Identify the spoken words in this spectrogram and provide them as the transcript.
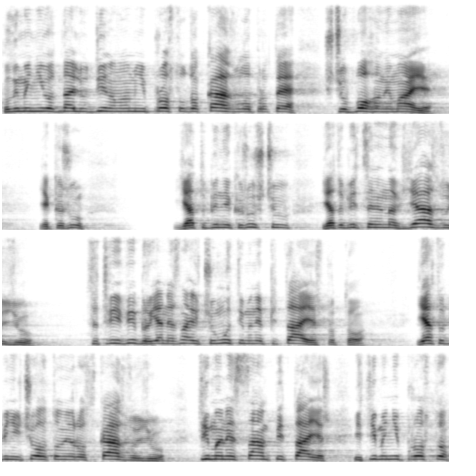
коли мені одна людина, вона мені просто доказувала про те, що Бога немає. Я кажу, я тобі не кажу, що я тобі це не нав'язую. Це твій вибір. Я не знаю, чому ти мене питаєш про то. Я тобі нічого то не розказую. Ти мене сам питаєш, і ти мені просто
